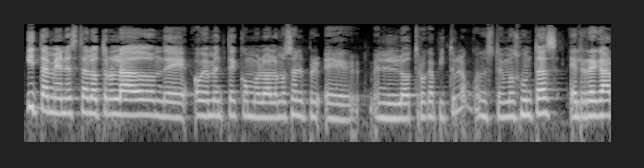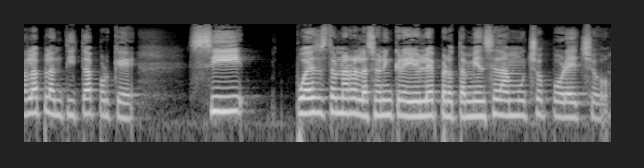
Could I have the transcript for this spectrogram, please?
Y también está el otro lado donde, obviamente, como lo hablamos en el, eh, en el otro capítulo, cuando estuvimos juntas, el regar la plantita, porque sí puedes estar en una relación increíble, pero también se da mucho por hecho.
